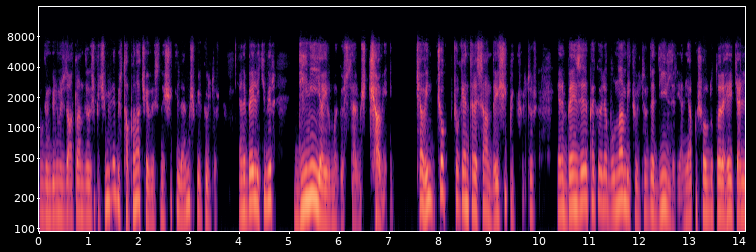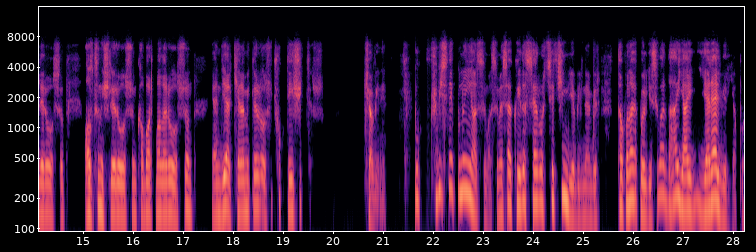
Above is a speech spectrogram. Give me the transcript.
bugün günümüzde adlandırılmış biçimiyle bir tapınak çevresinde şekillenmiş bir kültür. Yani belli ki bir dini yayılma göstermiş Çavin. Çavin çok çok enteresan, değişik bir kültür. Yani benzeri pek öyle bulunan bir kültürde değildir. Yani yapmış oldukları heykelleri olsun, altın işleri olsun, kabartmaları olsun, yani diğer keramikleri olsun çok değişiktir Çavi'nin. Bu kübistek bunun yansıması. Mesela kıyıda Cerro Seçin diye bilinen bir tapınak bölgesi var. Daha yay, yerel bir yapı.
